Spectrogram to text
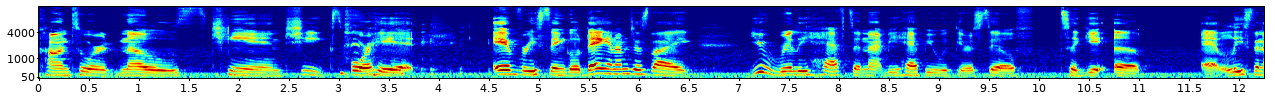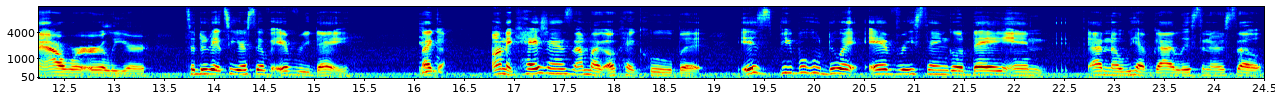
contoured nose, chin, cheeks, forehead every single day and I'm just like you really have to not be happy with yourself to get up at least an hour earlier to do that to yourself every day. Like on occasions, I'm like, okay, cool, but it's people who do it every single day, and I know we have guy listeners, so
